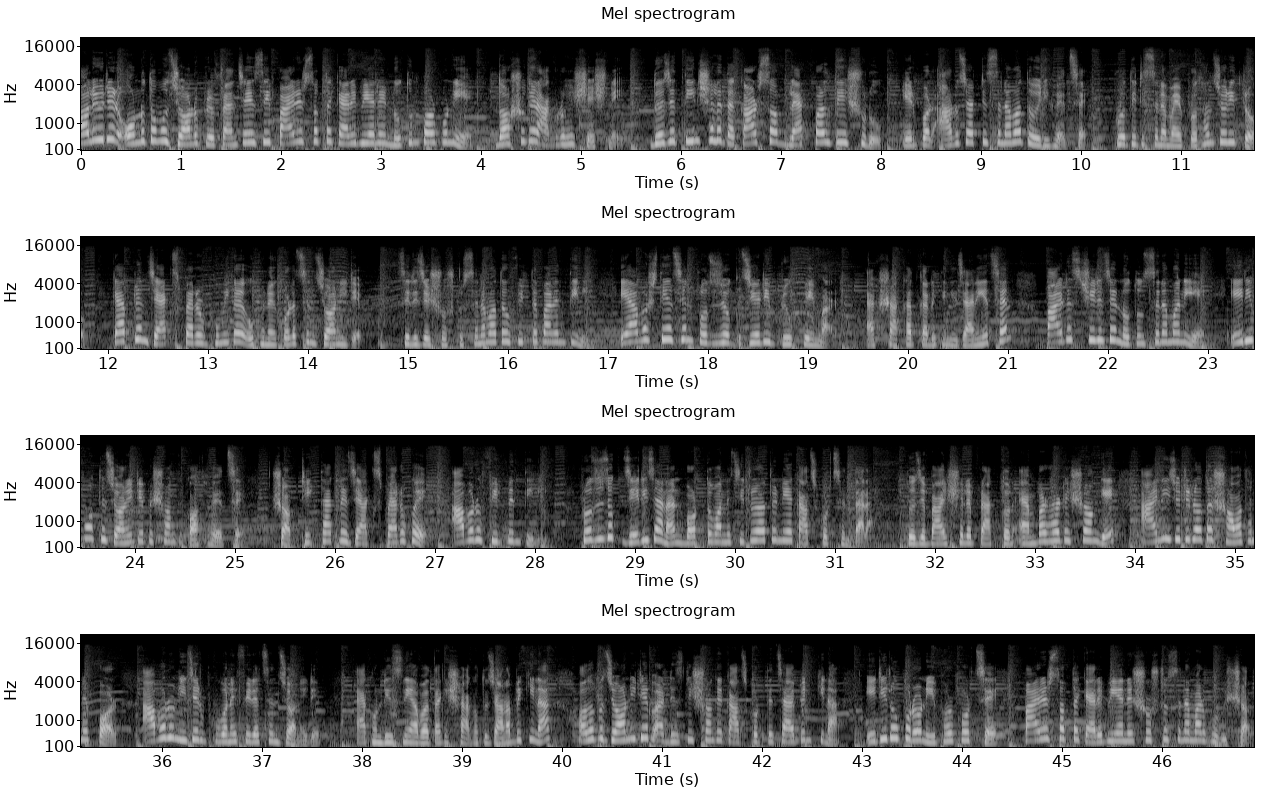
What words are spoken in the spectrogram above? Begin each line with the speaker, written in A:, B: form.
A: হলিউডের অন্যতম জনপ্রিয় ফ্র্যাঞ্চাইজি পাইরেটস অব দ্য ক্যারিবিয়ানের নতুন পর্ব নিয়ে দর্শকের আগ্রহের শেষ নেই। দু হাজার তিন সালে the curse of black pearl দিয়ে শুরু। এরপর আরও চারটি সিনেমা তৈরি হয়েছে। প্রতিটি সিনেমায় প্রধান চরিত্র ক্যাপ্টেন জ্যাক স্প্যারোর ভূমিকায় অভিনয় করেছেন জনি ডেপ। সিরিজের ষষ্ঠ সিনেমাতেও ফিরতে পারেন তিনি। এ আভাস দিয়েছেন প্রযোজক জেডি ব্রুকহেইমার। এক সাক্ষাৎকারে তিনি জানিয়েছেন পাইরাস সিরিজের নতুন সিনেমা নিয়ে এরই মধ্যে জনি টেপের সঙ্গে কথা হয়েছে। সব ঠিক থাকলে জ্যাক স্প্যারো হয়ে আবারও ফিরবেন তিনি। প্রযোজক জেরি জানান, বর্তমানে চিত্রনাট্য নিয়ে কাজ করছেন তারা। দু সালে প্রাক্তন অ্যাম্বার হার্টের সঙ্গে আইনি জটিলতার সমাধানের পর আবারও নিজের ভুবনে ফিরেছেন জনি ডেপ এখন ডিজনি আবার তাকে স্বাগত জানাবে কিনা, অথবা জনি ডেপ আর ডিজনির সঙ্গে কাজ করতে চাইবেন কিনা, এটির ওপরও নির্ভর করছে পাইরেটস অব দ্য ক্যারিবিয়ানের ষষ্ঠ সিনেমার ভবিষ্যৎ।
